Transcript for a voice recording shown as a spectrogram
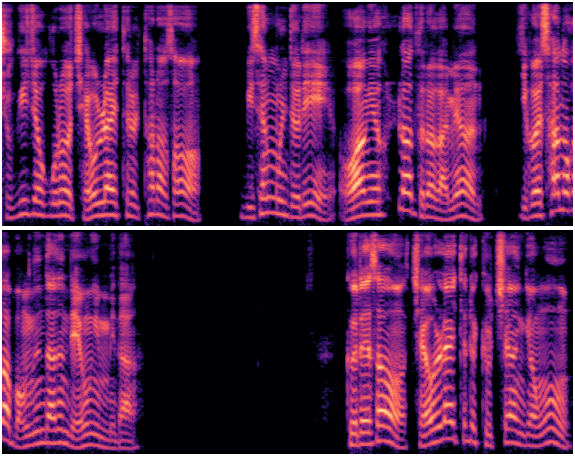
주기적으로 제올라이트를 털어서 미생물들이 어항에 흘러 들어가면 이걸 산호가 먹는다는 내용입니다. 그래서 제올라이트를 교체한 경우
